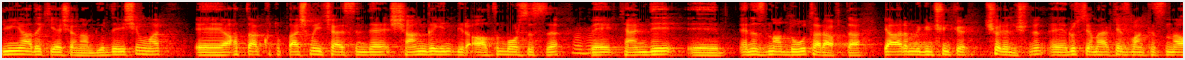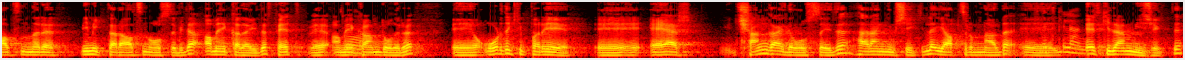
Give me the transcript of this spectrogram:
Dünyadaki yaşanan bir değişim var. E, hatta kutuplaşma içerisinde Şangay'ın bir altın borsası ve kendi e, en azından doğu tarafta yarın bir gün çünkü şöyle düşünün e, Rusya Merkez Bankası'nın altınları bir miktar altın olsa bile Amerika'daydı FED ve Amerikan doları. E, oradaki parayı e, eğer Şangay'da olsaydı herhangi bir şekilde yaptırımlarda e, Etkilenmeyecek. etkilenmeyecekti.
